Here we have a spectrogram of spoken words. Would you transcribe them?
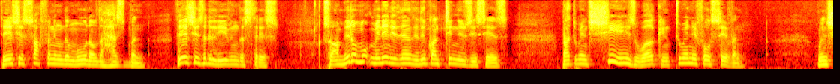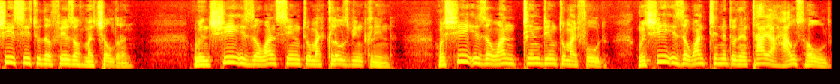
There she's softening the mood of the husband. There is relieving the stress. So Amir al-Mu'minin, he then, he then continues, he says, but when she is working 24-7, when she sees to the affairs of my children, when she is the one seeing to my clothes being cleaned, when she is the one tending to my food, when she is the one tending to the entire household,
